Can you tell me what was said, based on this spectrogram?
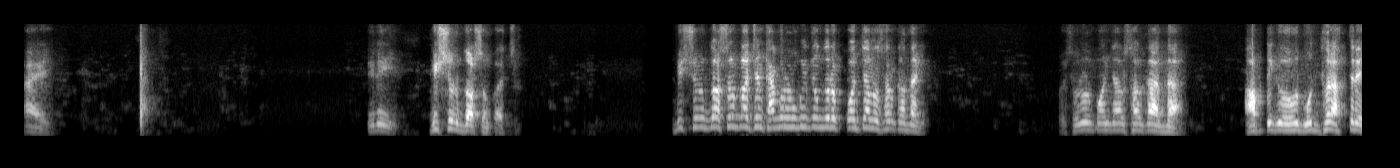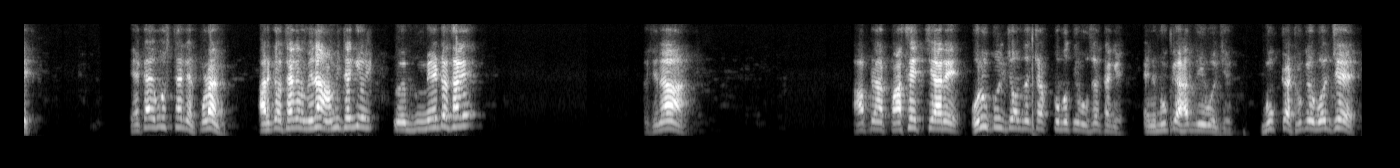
এই, তিনি বিশ্বরূপ দর্শন করছেন বিশ্বরূপ দর্শন করছেন ঠাকুর অনুকূলচন্দ্র পঞ্চান্ন সরকার থাকে শুনুন পঞ্চান্ন সরকার দা আপনি কি মধ্যরাত্রে একাই বসে থাকেন, পড়ান। আর কেউ থাকেন না। আমি থাকি, ওই মেয়েটা থাকে। বলছি, না। আপনার পাশের চেয়ারে অনুকূল চন্দ্র চক্রবর্তী বসে থাকে। বুকে হাত দিয়ে বলছে। বুকটা ঠুকে বলছে,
